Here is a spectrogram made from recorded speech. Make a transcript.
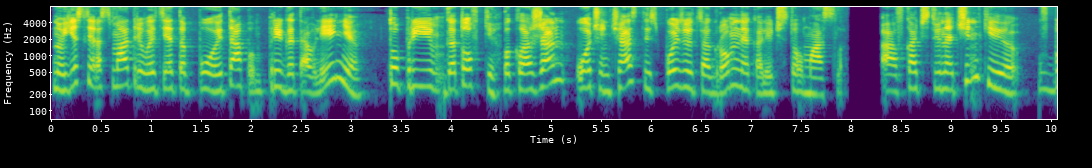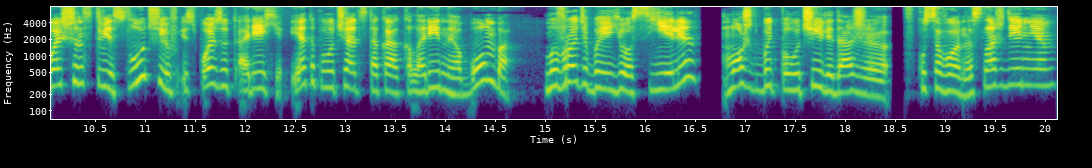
но если рассматривать это по этапам приготовления, то при готовке баклажан очень часто используется огромное количество масла. А в качестве начинки в большинстве случаев используют орехи. И это получается такая калорийная бомба. Мы вроде бы ее съели, может быть, получили даже вкусовое наслаждение,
